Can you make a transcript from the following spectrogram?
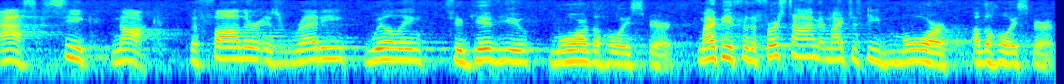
Ask, seek, knock. The Father is ready, willing to give you more of the Holy Spirit. It might be for the first time, it might just be more of the Holy Spirit.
